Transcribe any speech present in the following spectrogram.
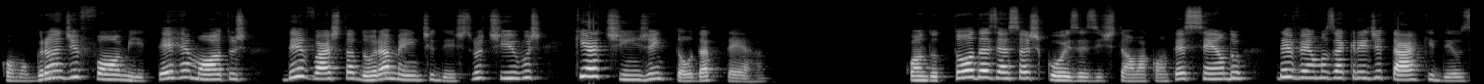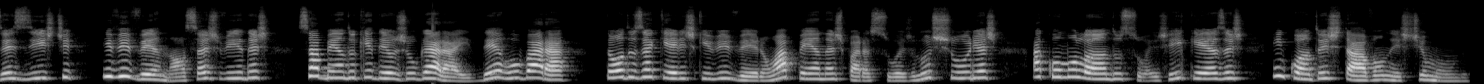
como grande fome e terremotos devastadoramente destrutivos que atingem toda a Terra. Quando todas essas coisas estão acontecendo, devemos acreditar que Deus existe e viver nossas vidas sabendo que Deus julgará e derrubará todos aqueles que viveram apenas para suas luxúrias, acumulando suas riquezas enquanto estavam neste mundo.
